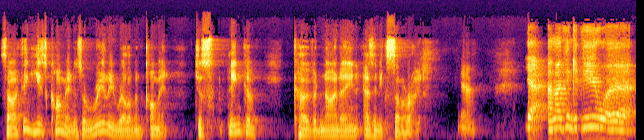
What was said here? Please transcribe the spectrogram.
So I think his comment is a really relevant comment. Just think of COVID 19 as an accelerator. Yeah. Yeah, and I think if you were,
